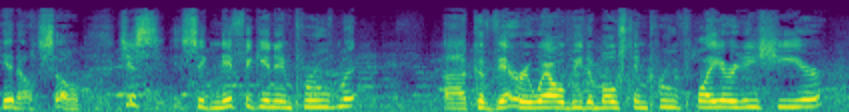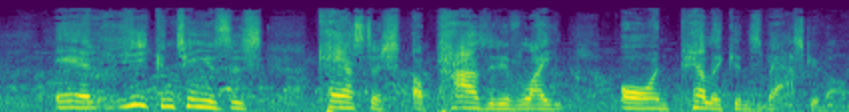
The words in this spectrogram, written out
You know, so just significant improvement. Uh, could very well be the most improved player this year. and he continues to cast a, a positive light on Pelicans basketball.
